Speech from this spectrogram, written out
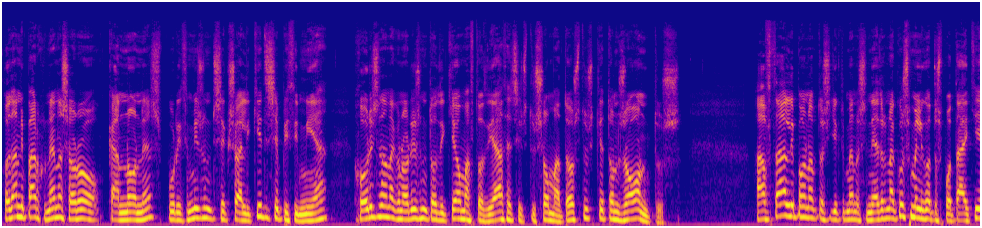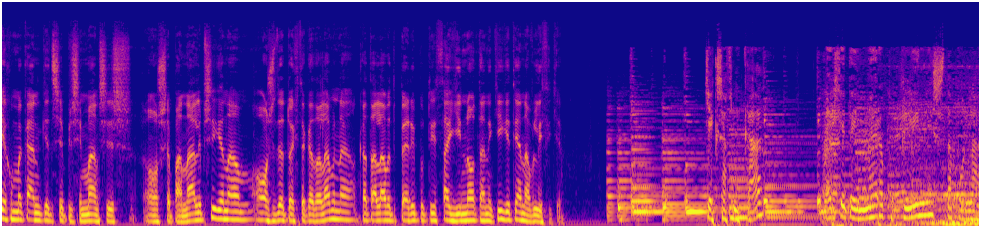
Όταν υπάρχουν ένα σωρό κανόνες που ρυθμίζουν τη σεξουαλική της επιθυμία, χωρίς να αναγνωρίζουν το δικαίωμα αυτοδιάθεσης του σώματός τους και των ζωών τους. Αυτά λοιπόν από το συγκεκριμένο συνέδριο. Να ακούσουμε λίγο το σποτάκι. Έχουμε κάνει και τις επισημάνσεις ως επανάληψη για να όσοι δεν το έχετε καταλάβει να καταλάβετε περίπου τι θα γινόταν εκεί γιατί αναβλήθηκε. Και ξαφνικά έρχεται η μέρα που κλείνεις στα πολλά.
